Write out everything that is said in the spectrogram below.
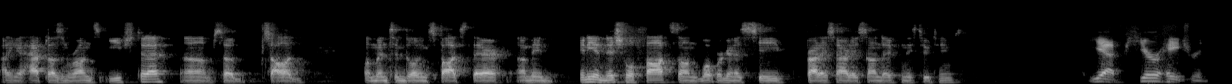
I think, a half dozen runs each today. Um, so solid momentum building spots there. I mean, any initial thoughts on what we're going to see Friday, Saturday, Sunday from these two teams? Yeah, pure hatred.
